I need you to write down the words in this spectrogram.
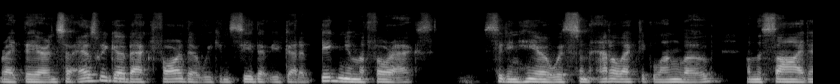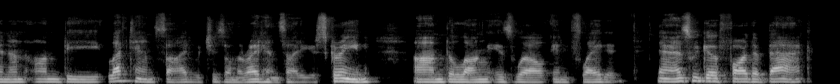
right there. And so as we go back farther, we can see that we've got a big pneumothorax sitting here with some atelectic lung lobe on the side. And on, on the left-hand side, which is on the right-hand side of your screen, um, the lung is well inflated. Now, as we go farther back,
